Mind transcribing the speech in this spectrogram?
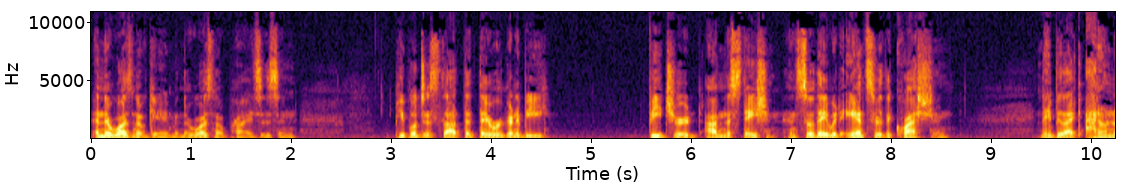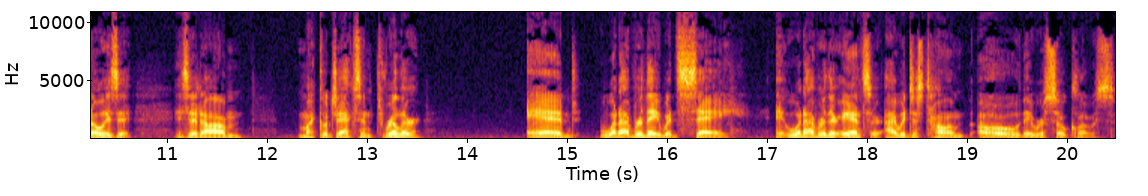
and there was no game and there was no prizes and people just thought that they were going to be featured on the station. And so they would answer the question. They'd be like i don't know is it is it um michael jackson thriller? And whatever they would say eh, whatever their answer i would just tell them oh they were so close.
